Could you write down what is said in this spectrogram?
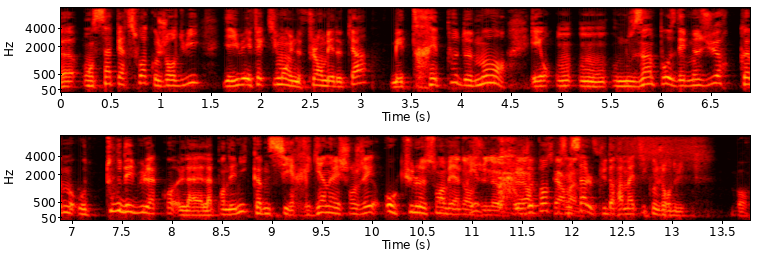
euh, on s'aperçoit qu'aujourd'hui, il y a eu effectivement une flambée de cas, mais très peu de morts. Et on, nous impose des mesures comme au tout début de la, pandémie, comme si rien n'avait changé, aucune leçon avait appris. je pense que c'est ça le plus dramatique aujourd'hui. Bon,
